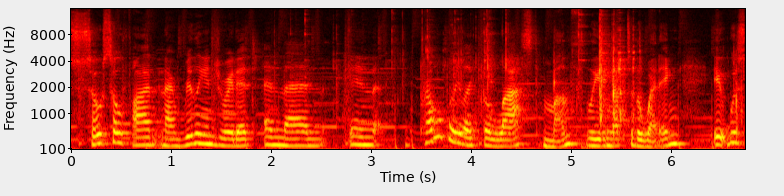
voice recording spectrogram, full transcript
so, so fun and I really enjoyed it. And then in probably like the last month leading up to the wedding, it was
